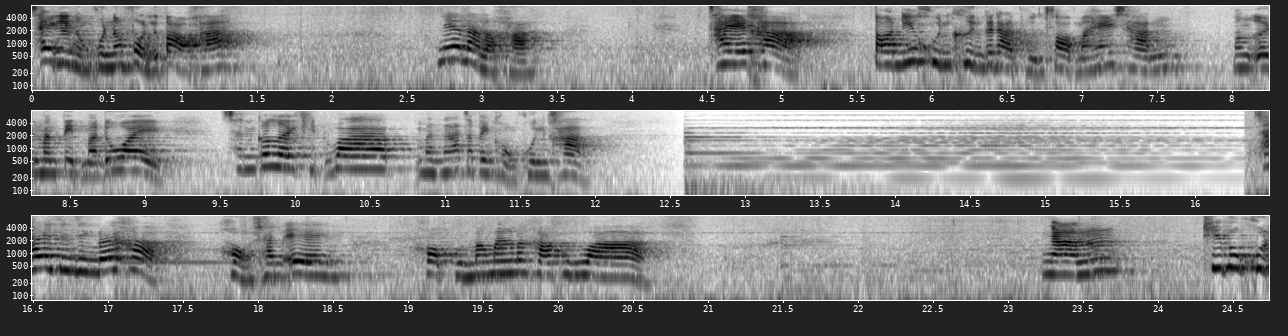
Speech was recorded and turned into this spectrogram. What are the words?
ใช่เงินของคุณน้ำฝนหรือเปล่าคะ เนี่ยน่ะเหรอคะ ใช่ค่ะ ตอนที่คุณคืนกระดาษผลสอบมาให้ฉัน บังเอิญมันติดมาด้วย ฉันก็เลยคิดว่ามันน่าจะเป็นของคุณค่ะ ใช่จริงๆด้วยค่ะ ของฉันเอง ขอบคุณมากๆนะคะ คุณวา งั้นที่พวกคุณ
